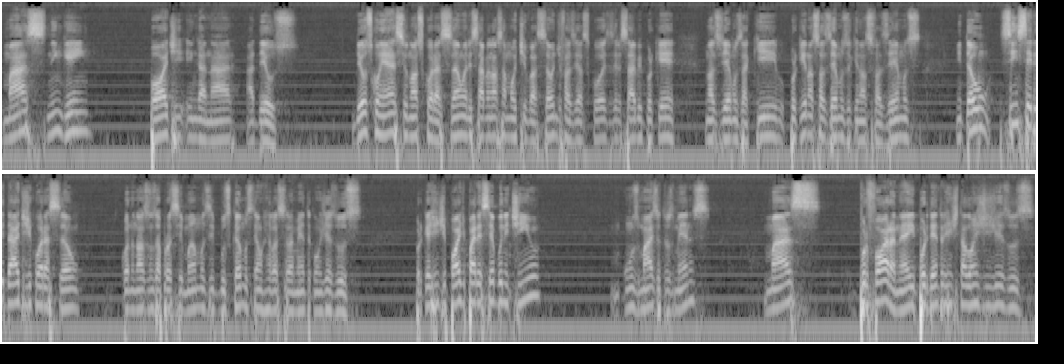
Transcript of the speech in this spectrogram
mas ninguém pode enganar a Deus. Deus conhece o nosso coração, Ele sabe a nossa motivação de fazer as coisas, Ele sabe por que nós viemos aqui, por que nós fazemos o que nós fazemos. Então, sinceridade de coração quando nós nos aproximamos e buscamos ter um relacionamento com Jesus. Porque a gente pode parecer bonitinho, uns mais, outros menos, mas por fora, né? E por dentro a gente está longe de Jesus.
